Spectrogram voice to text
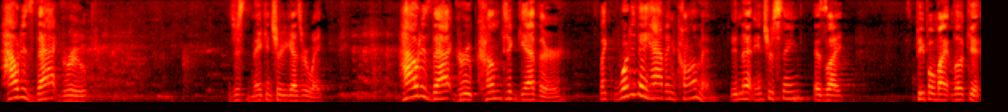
how does that group, just making sure you guys are awake, how does that group come together? Like, what do they have in common? Isn't that interesting? As like, people might look at,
